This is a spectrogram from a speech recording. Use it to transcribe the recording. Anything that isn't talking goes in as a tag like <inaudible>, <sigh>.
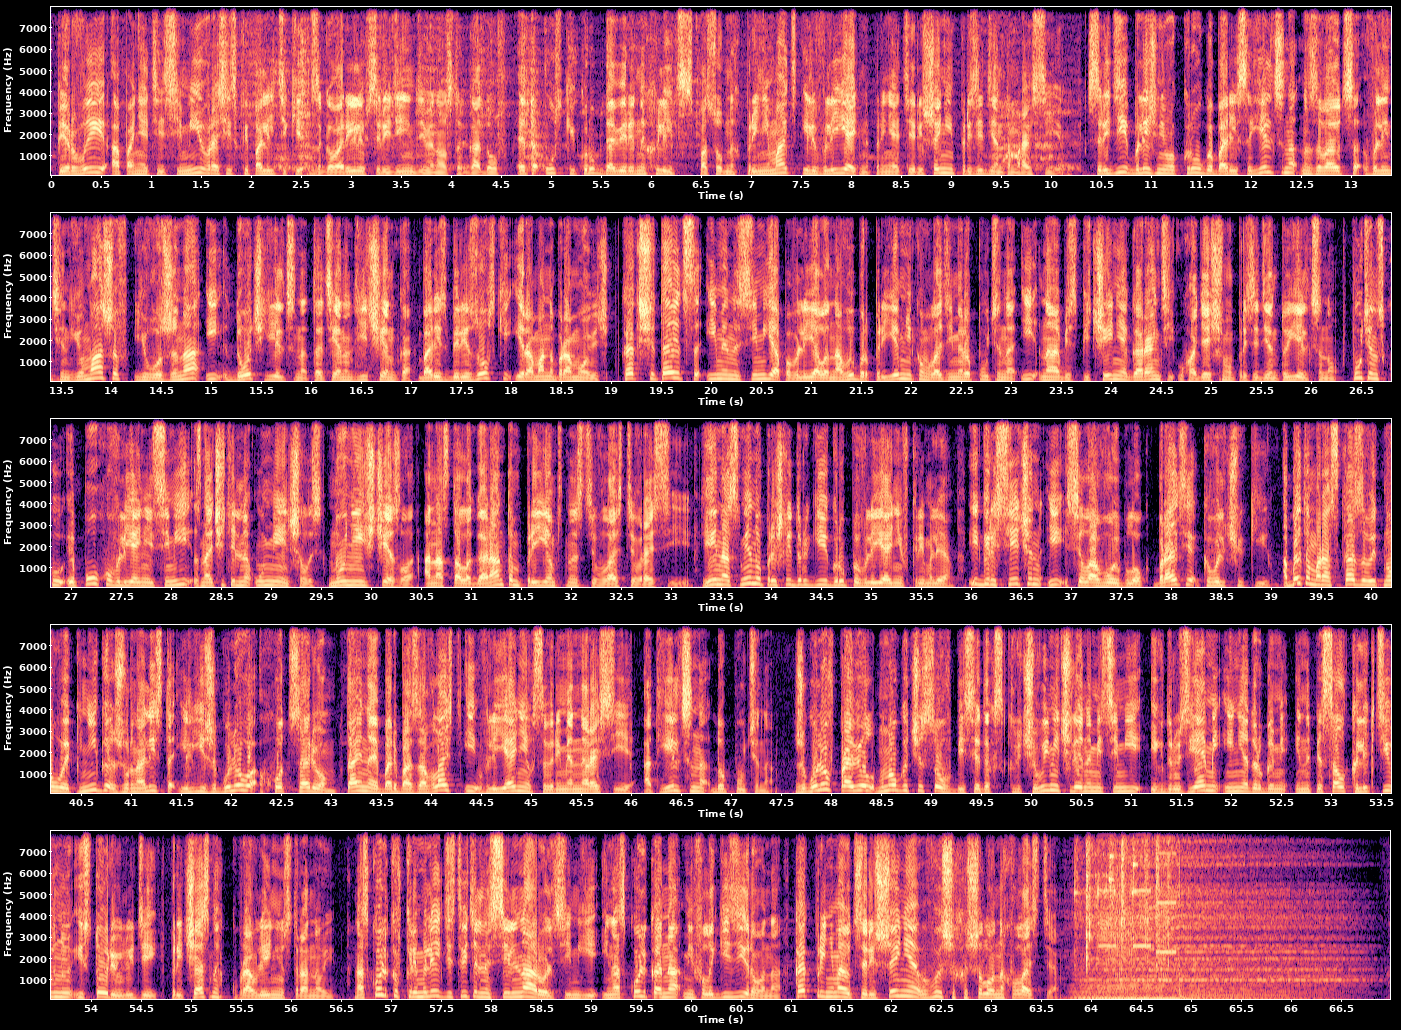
Впервые о понятии семьи в российской политике заговорили в середине 90-х годов. Это узкий круг доверенных лиц, способных принимать или влиять на принятие решений президентом России. Среди ближнего круга Бориса Ельцина называются Валентин Юмашев, его жена и дочь Ельцина Татьяна Дьяченко, Борис Березовский и Роман Абрамович. Как считается, именно семья повлияла на выбор преемником Владимира Путина и на обеспечение гарантий уходящему президенту Ельцину. В путинскую эпоху влияние семьи значительно уменьшилось, но не исчезла. Она стала гарантом преемственности власти в России. Ей на смену пришли другие группы влияний в Кремле. Игорь Сечин и силовой блок, братья Ковальчуки. Об этом рассказывает новая книга журналиста Ильи Жигулева «Ход царем. Тайная борьба за власть и влияние в современной России. От Ельцина до Путина». Жигулев провел много часов в беседах с ключевыми членами семьи, их друзьями и недругами и написал коллективную историю людей, причастных к управлению страной. Насколько в Кремле действительно сильна роль семьи и насколько она мифологизирована. Как принимаются решения в высших эшелонах власти?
